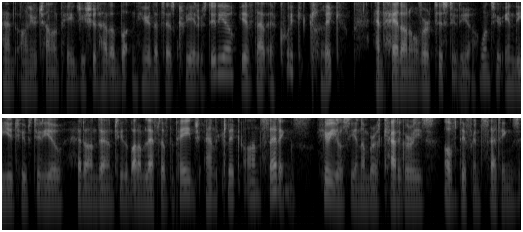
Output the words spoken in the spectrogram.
and on your channel page you should have a button here that says Creator Studio. Give that a quick click and head on over to Studio. Once you're in the YouTube Studio, head on down to the bottom left of the page and click on Settings. Here you'll see a number of categories of different settings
